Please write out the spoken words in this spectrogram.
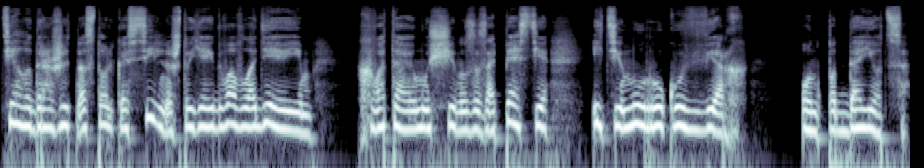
Тело дрожит настолько сильно, что я едва владею им, хватаю мужчину за запястье и тяну руку вверх. Он поддается.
